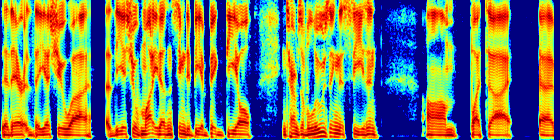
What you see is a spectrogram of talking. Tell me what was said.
there, the issue uh, the issue of money doesn't seem to be a big deal in terms of losing this season. Um, but uh, uh,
